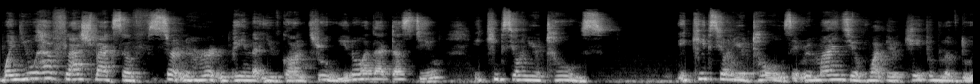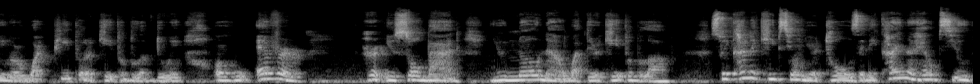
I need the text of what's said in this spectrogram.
when you have flashbacks of certain hurt and pain that you've gone through, you know what that does to you? It keeps you on your toes. It keeps you on your toes. It reminds you of what they're capable of doing or what people are capable of doing or whoever hurt you so bad, you know now what they're capable of. So it kind of keeps you on your toes and it kind of helps you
